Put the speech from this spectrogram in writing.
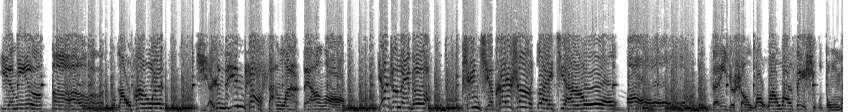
一名，老潘问接人的银票三万两哦，也只没得凭接台上来见龙。哦，怎一声我还万岁休动怒，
